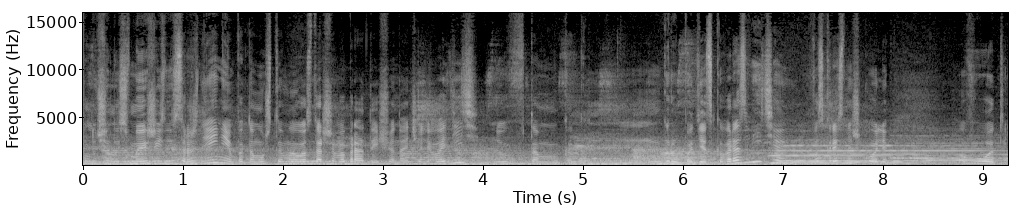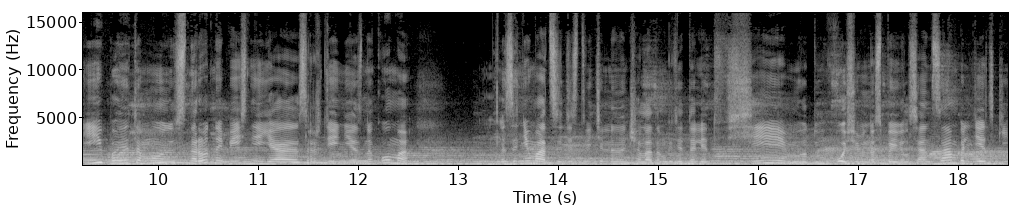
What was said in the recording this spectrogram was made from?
получилась в моей жизни с рождения, потому что моего старшего брата еще начали водить, ну, в, там, как группа детского развития в воскресной школе. Вот, и поэтому с народной песней я с рождения знакома. Заниматься действительно начала там где-то лет в 7, вот в 8 у нас появился ансамбль детский.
